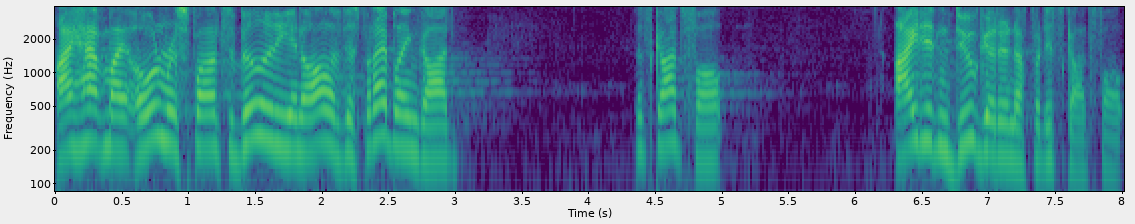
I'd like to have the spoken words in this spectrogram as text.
I have my own responsibility in all of this, but I blame God. It's God's fault. I didn't do good enough, but it's God's fault.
